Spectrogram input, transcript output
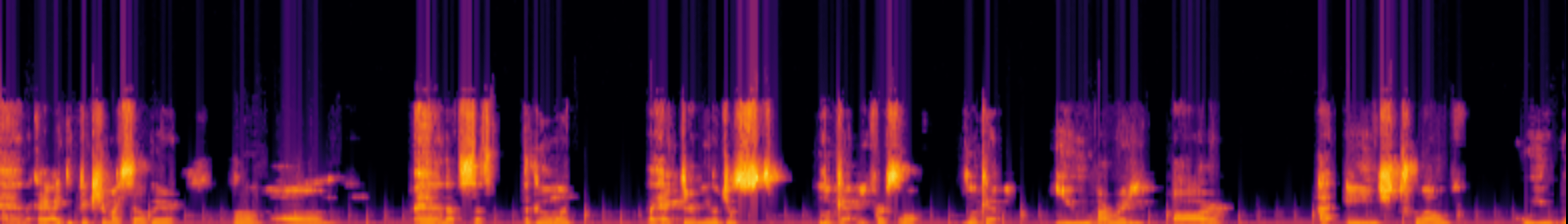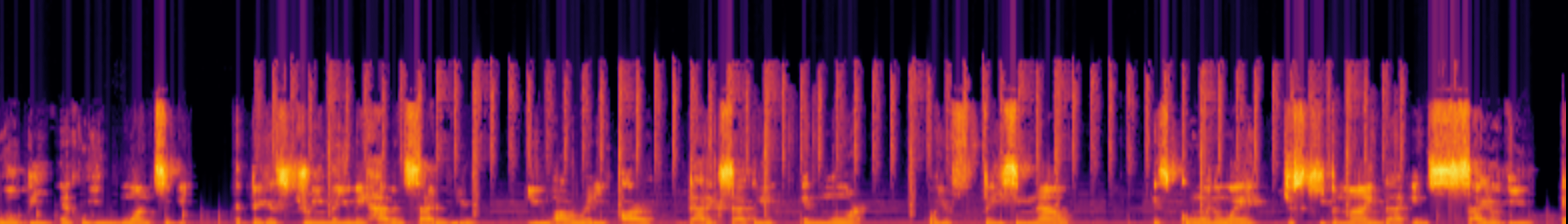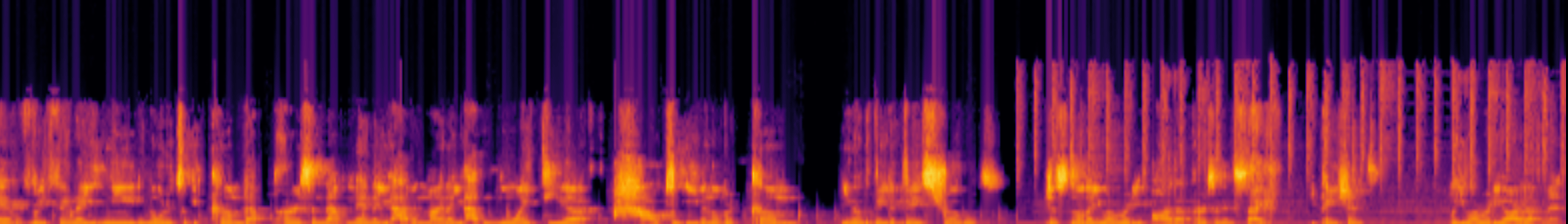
man, like I, I do picture myself there. Mm. Um man, that's that's a good one. Like Hector, you know, just look at me first of all. Look at me. You already are at age 12 who you will be and who you want to be. The biggest dream that you may have inside of you, you already are that exactly and more. What you're facing now is going away. Just keep in mind that inside of you, everything that you need in order to become that person, that man that you have in mind, that you have no idea how to even overcome, you know, the day to day struggles just know that you already are that person inside. Be patient, but you already are that man.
